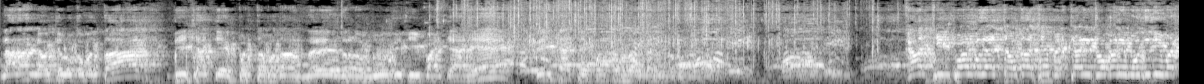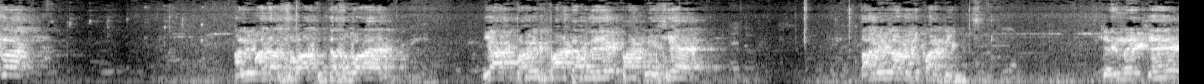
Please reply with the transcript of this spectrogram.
नारायणगावचे लोक म्हणतात देशाचे पंतप्रधान नरेंद्र मोदीजी पाहिजे आहे. देशाचे पंतप्रधान नरेंद्र मोदी काल चिंचवडमध्ये चौदाशे बेचाळीस लोकांनी मोदीजी म्हटलं. आणि माझा सवाल तुमच्यासमोर आहे. या अठ्ठावीस पार्ट्यामध्ये एक पार्टी अशी आहे. तामिळनाडूची पार्टी. चेन्नईचे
